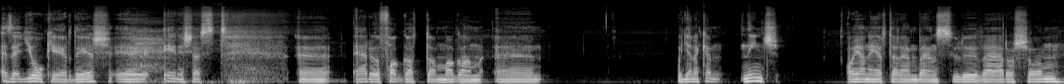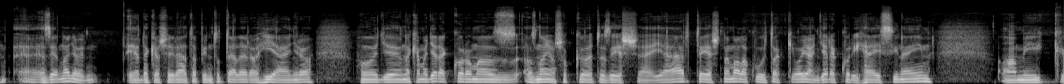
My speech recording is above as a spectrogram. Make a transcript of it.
Ez egy jó kérdés. Én is ezt erről faggattam magam. Ugye nekem nincs olyan értelemben szülővárosom, ezért nagyon érdekes, hogy rátapintott el erre a hiányra, hogy nekem a gyerekkorom az, az nagyon sok költözéssel járt, és nem alakultak ki olyan gyerekkori helyszíneim, amik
